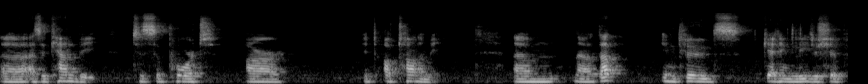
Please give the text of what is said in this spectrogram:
uh, as it can be, to support our autonomy. Um, now, that includes getting leadership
